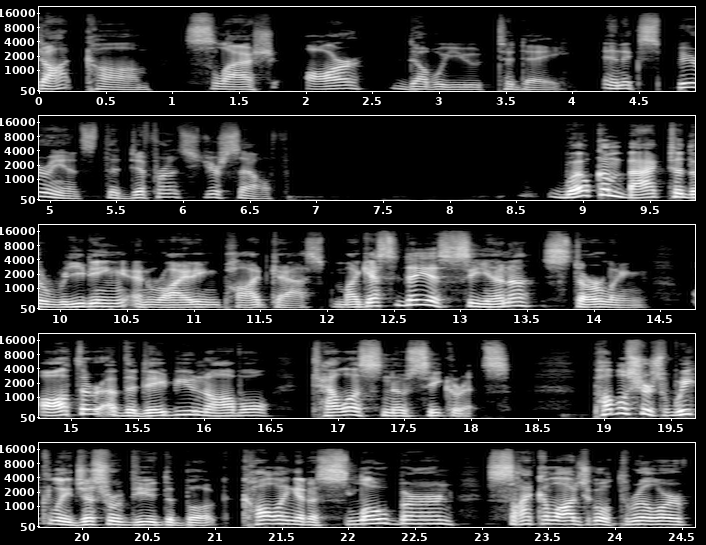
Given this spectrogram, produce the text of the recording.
dot com slash RW today and experience the difference yourself. Welcome back to the Reading and Writing Podcast. My guest today is Sienna Sterling, author of the debut novel Tell Us No Secrets. Publishers Weekly just reviewed the book, calling it a slow burn psychological thriller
